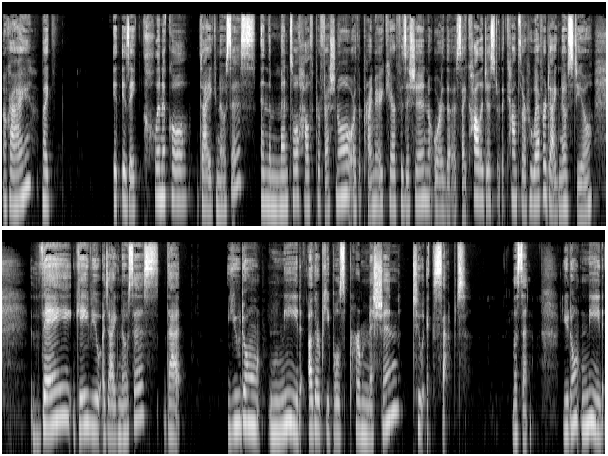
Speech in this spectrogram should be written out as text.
Okay? Like it is a clinical diagnosis, and the mental health professional or the primary care physician or the psychologist or the counselor, whoever diagnosed you, they gave you a diagnosis that you don't need other people's permission to accept. Listen, you don't need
